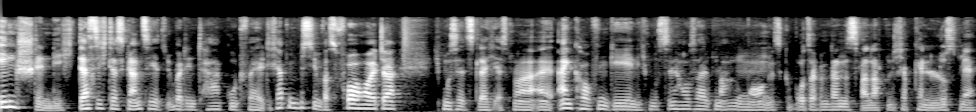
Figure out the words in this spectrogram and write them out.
inständig, dass sich das Ganze jetzt über den Tag gut verhält. Ich habe ein bisschen was vor heute. Ich muss jetzt gleich erstmal äh, einkaufen gehen. Ich muss den Haushalt machen. Morgen ist Geburtstag und dann ist Weihnachten. Ich habe keine Lust mehr,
